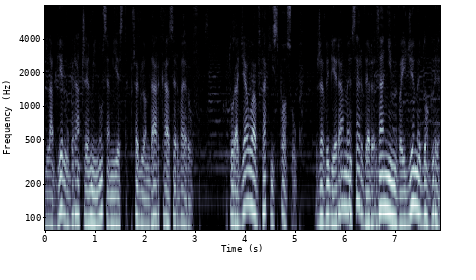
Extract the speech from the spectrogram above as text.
Dla wielu graczy minusem jest przeglądarka serwerów, która działa w taki sposób, że wybieramy serwer zanim wejdziemy do gry.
